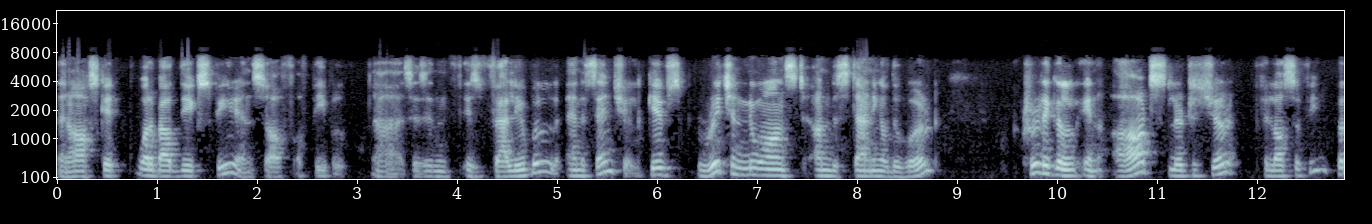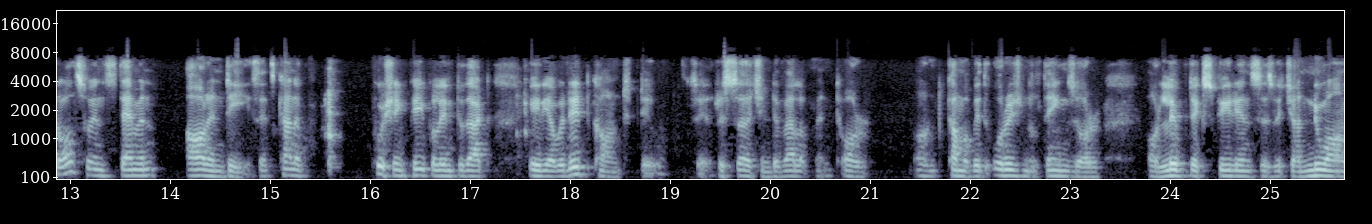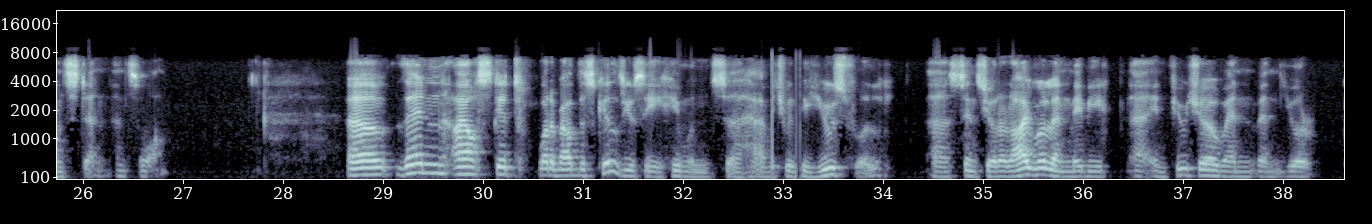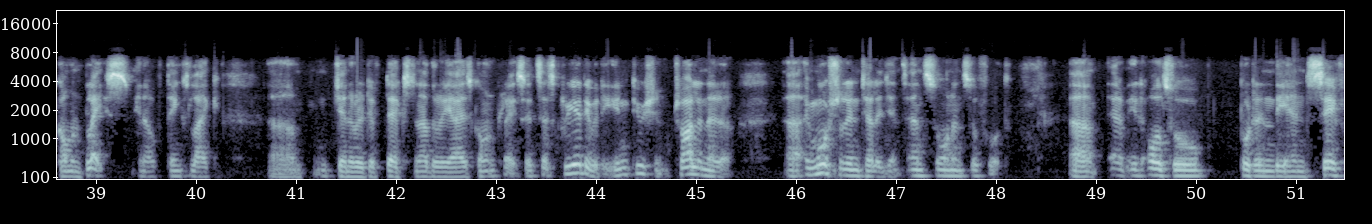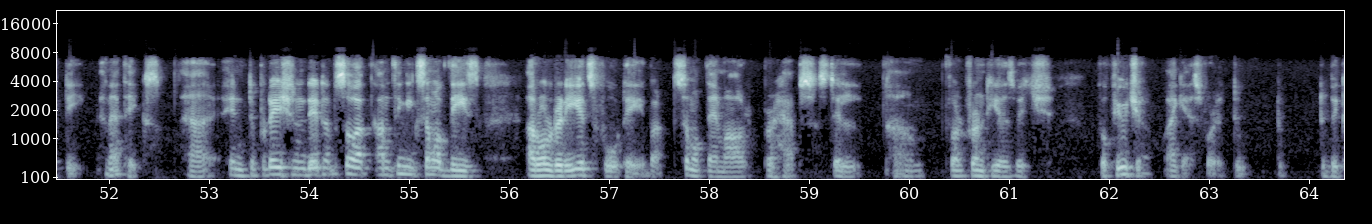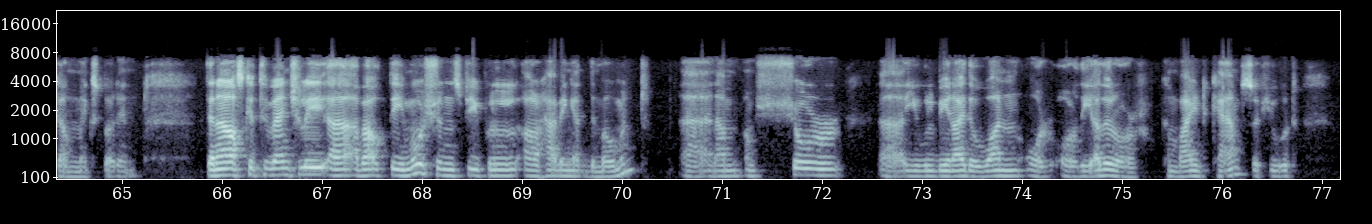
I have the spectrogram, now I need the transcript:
Then ask it, what about the experience of, of people? Uh, it says it is valuable and essential. Gives rich and nuanced understanding of the world, critical in arts, literature, philosophy, but also in STEM and R&D. So it's kind of pushing people into that area where it can't do, say research and development or or come up with original things or or lived experiences which are nuanced and, and so on. Uh, then I asked it, what about the skills you see humans uh, have which will be useful uh, since your arrival and maybe uh, in future when when you're commonplace, you know, things like um, generative text and other AI is commonplace. It says creativity, intuition, trial and error, uh, emotional intelligence, and so on and so forth. Uh, it also put in the end safety and ethics, uh, interpretation data. So I'm thinking some of these are already its forte, but some of them are perhaps still um, for frontiers which for future, I guess, for it to, to, to become expert in. Then I ask it eventually uh, about the emotions people are having at the moment. Uh, and I'm, I'm sure uh, you will be in either one or, or the other or combined camps. So if you would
